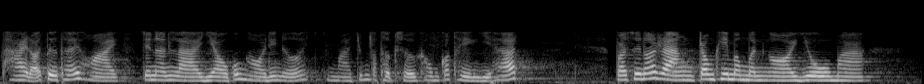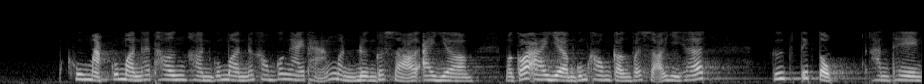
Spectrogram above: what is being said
thay đổi tư thế hoài, cho nên là giàu có ngồi đi nữa mà chúng ta thực sự không có thiền gì hết. Và sư nói rằng trong khi mà mình ngồi, dù mà khuôn mặt của mình hay thân hình của mình nó không có ngay thẳng, mình đừng có sợ ai dòm. Mà có ai dòm cũng không cần phải sợ gì hết. Cứ tiếp tục hành thiền,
